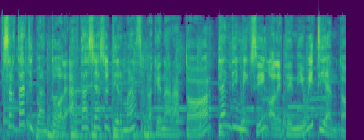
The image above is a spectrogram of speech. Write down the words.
Serta dibantu oleh Artasya Sudirman sebagai narator dan dimixing oleh Denny Widianto.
